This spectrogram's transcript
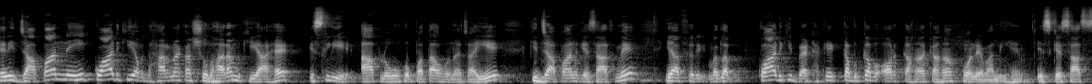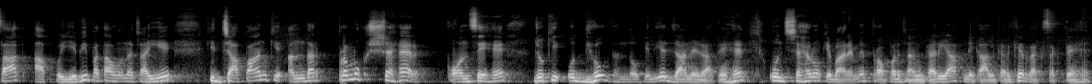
यानी जापान ने ही क्वाड की अवधारणा का शुभारंभ किया है, इसलिए आप लोगों को पता होना चाहिए कि जापान के साथ में, या फिर मतलब क्वाड की बैठकें कब कब और कहाँ कहाँ होने वाली हैं। इसके साथ साथ आपको यह भी पता होना चाहिए कि जापान के अंदर प्रमुख शहर कौन से हैं जो कि उद्योग धंधों के लिए जाने जाते हैं? उन शहरों के बारे में प्रॉपर जानकारी आप निकाल करके रख सकते हैं।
